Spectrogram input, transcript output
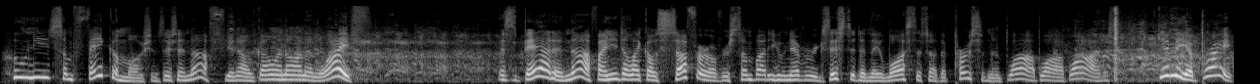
who needs some fake emotions? There's enough, you know, going on in life. It's bad enough. I need to like go suffer over somebody who never existed and they lost this other person and blah blah blah. Just, give me a break.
